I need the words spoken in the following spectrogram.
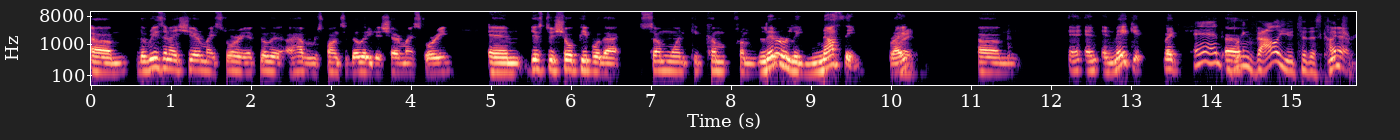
Um, the reason I share my story, I feel that I have a responsibility to share my story, and just to show people that someone could come from literally nothing, right? right. Um, and, and, and make it like and uh, bring value to this country.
